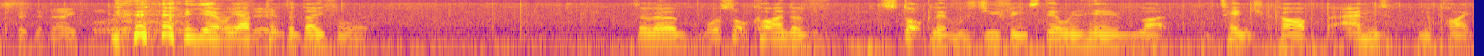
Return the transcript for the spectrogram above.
the, pick the day for it. yeah, we have did. picked the day for it. So, uh, what sort of kind of stock levels do you think still in here, like tench, carp, and your pike?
